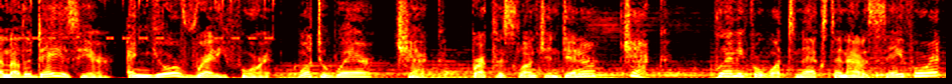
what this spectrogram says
Another day is here, and you're ready for it. What to wear? Check. Breakfast, lunch, and dinner? Check. Planning for what's next and how to save for it?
